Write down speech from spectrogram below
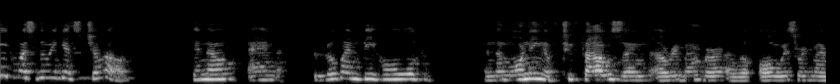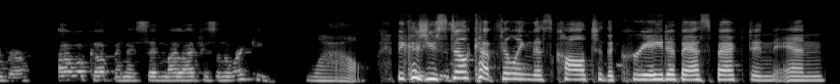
it was doing its job, you know. And lo and behold, in the morning of 2000, I remember, I will always remember, I woke up and I said, My life isn't working. Wow. Because you still kept feeling this call to the creative aspect and, and,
